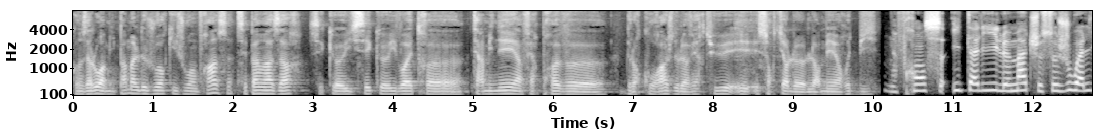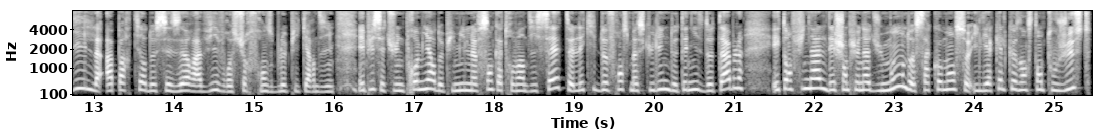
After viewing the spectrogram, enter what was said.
Gonzalo a mis pas mal de joueurs qui jouent en France. C'est pas un hasard. C'est qu'il sait qu'ils vont être euh, terminés à faire preuve euh, de leur courage, de leur vertu et, sortir leur meilleur rugby. France, Italie, le match se joue à Lille à partir de 16h à vivre sur France Bleu Picardie. Et puis c'est une première depuis 1997. L'équipe de France masculine de tennis de table est en finale des championnats du monde. Ça commence il y a quelques instants tout juste.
